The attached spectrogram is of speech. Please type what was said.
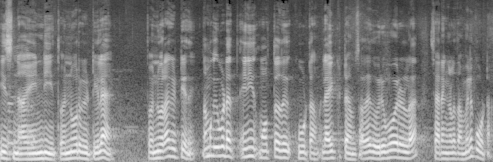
ഈസ് നയന്റി തൊണ്ണൂറ് കിട്ടിയില്ലേ? തൊണ്ണൂറാണ് കിട്ടിയത്. നമുക്ക് ഇവിടെ ഇനി മൊത്തം ഇത് കൂട്ടാം. ലൈക്ക് ടേംസ് അതായത് ഒരുപോലുള്ള ചരങ്ങൾ തമ്മിൽ കൂട്ടാം.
